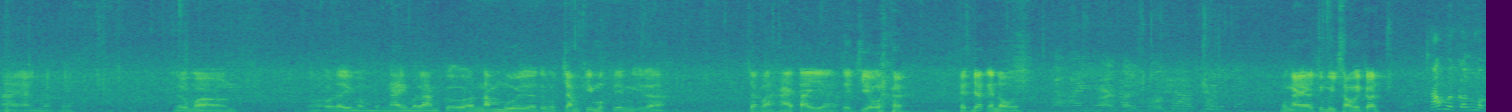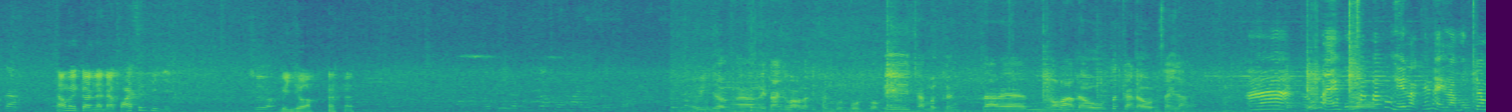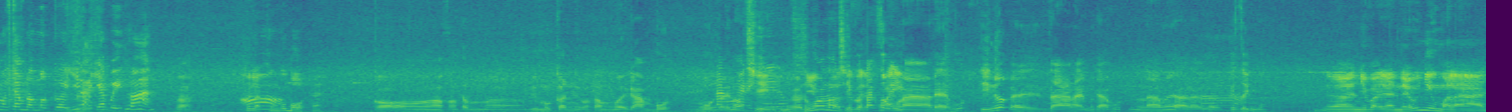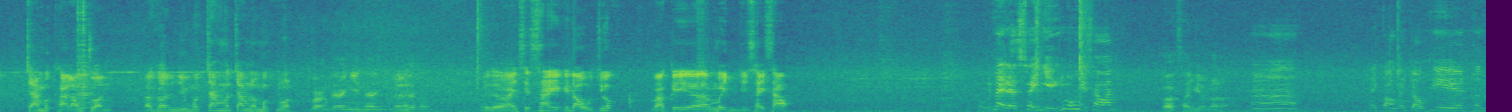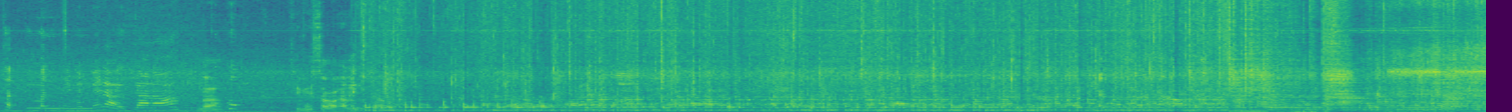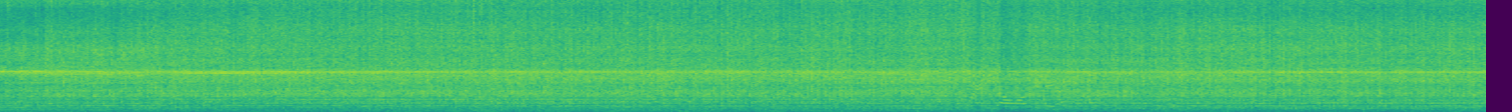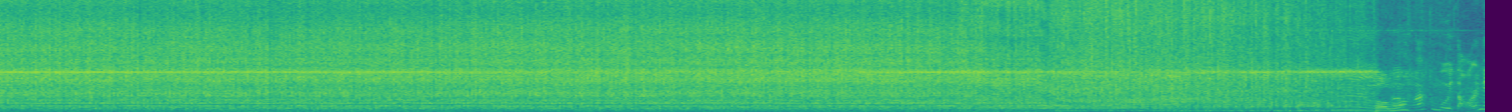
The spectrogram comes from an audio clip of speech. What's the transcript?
hai anh là nếu mà ở đây mà một ngày mà làm cỡ 50 tới 100 kg mực thì em nghĩ là chắc là hai tay tới chiều hết nhất cái nổi. Hai tay con một ngày là trung bình 60 cân. 60 cân mực à? 60 cân là đã quá sức chứ chị? Chưa. bình thường. Bình thường à, người ta cứ bảo là cái phần bột bột của cái chả mực ấy ra đây nó là đầu tất cả đầu nó xay ra ấy. à lúc nãy em cũng thắc mắc có nghĩa là cái này là 100% là mực rồi với lại gia vị thôi anh. Vâng. Tức là Ồ. không có bột hả Có khoảng tầm à, ví dụ một cân thì có tầm 10 gram bột. Bột đấy nó chỉ ờ, đúng không? Nó thôi chỉ có tác dụng là để hút tí nước này ra này mới cả hút là mới cả là kết dính thôi. Ờ, như vậy là nếu như mà là chả mực hạ long chuẩn là gần như 100% là mực luôn Vâng, đấy anh nhìn đây anh biết không? bây giờ anh sẽ xay cái đầu trước và cái ờ, mình thì xay sau cái này là xoay nhuyễn luôn hay sao anh Vâng, xay nhuyễn luôn ạ. à Đây còn cái chỗ kia thịt mình thì mình mới là cho nó Vâng. khúc Thì mới so hạt lựu sau. thơm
